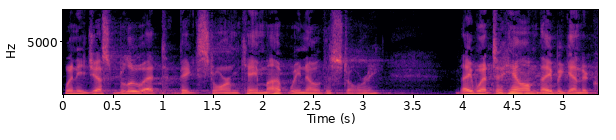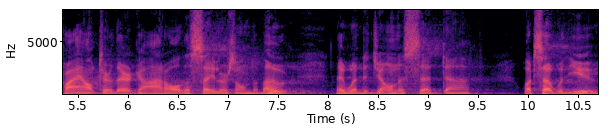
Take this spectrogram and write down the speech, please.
when he just blew it, big storm came up. We know the story. They went to him. They began to cry out to their God, all the sailors on the boat. They went to Jonah, said, uh, What's up with you?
